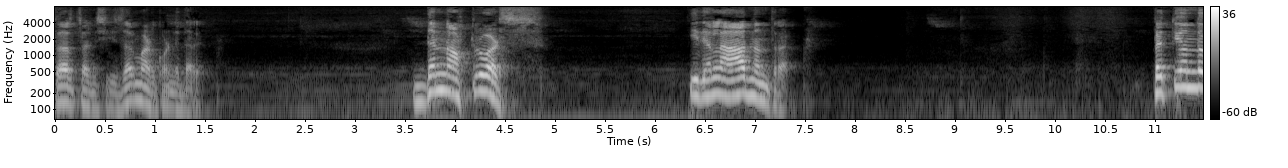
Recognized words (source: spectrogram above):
ಸರ್ಚ್ ಅಂಡ್ ಸೀಸರ್ ಮಾಡ್ಕೊಂಡಿದ್ದಾರೆ. ದೆನ್ ಆಫ್ಟರ್ವರ್ಡ್ಸ್ ಇದೆಲ್ಲ ಆದ ನಂತರ, ಪ್ರತಿಯೊಂದು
